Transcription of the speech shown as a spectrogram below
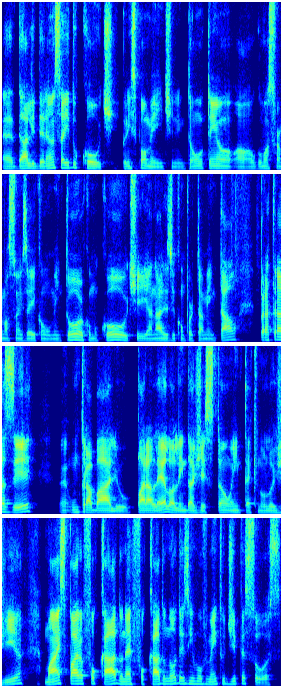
é, da liderança e do coach, principalmente. Né? Então, eu tenho algumas formações aí como mentor, como coach, análise comportamental, para trazer um trabalho paralelo, além da gestão em tecnologia, mas para focado, né, focado no desenvolvimento de pessoas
